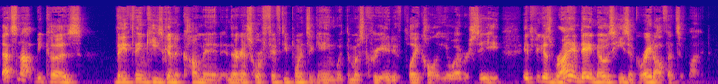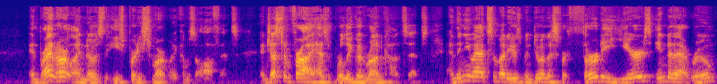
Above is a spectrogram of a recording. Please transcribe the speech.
That's not because – they think he's going to come in and they're going to score 50 points a game with the most creative play calling you'll ever see. It's because Ryan Day knows he's a great offensive mind. And Brian Hartline knows that he's pretty smart when it comes to offense. And Justin Frye has really good run concepts. And then you add somebody who's been doing this for 30 years into that room,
